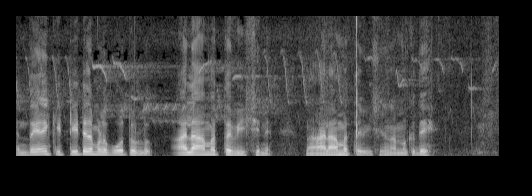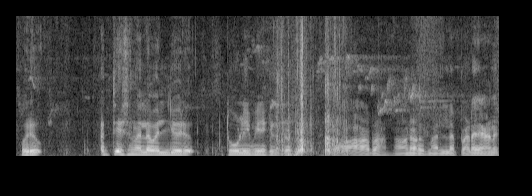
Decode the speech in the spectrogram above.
എന്തെങ്കിലും കിട്ടിയിട്ട് നമ്മൾ പോത്തുള്ളൂ. നാലാമത്തെ വീശിന്. നാലാമത്തെ വീശിന് നമുക്കിതേ ഒരു അത്യാവശ്യം നല്ല വലിയൊരു തൂളി മീനെ കിട്ടിയിട്ടുണ്ട്. ആടാ നാനോട് നല്ല പടയാണ്.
